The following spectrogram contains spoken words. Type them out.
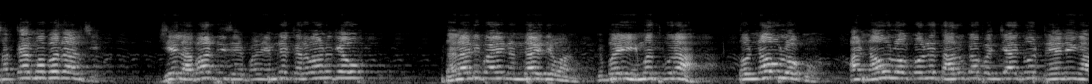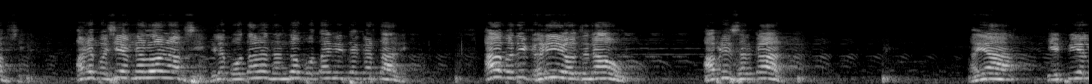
સરકાર મફત આપશે. જે લાભાર્થી છે, પણ એમને કરવાનું કેવું? તલાટી પાસે નોંધાવી દેવાનું. કે ભાઈ, હિંમતપુરા, તો નવ લોકો, આ નવ લોકોને તાલુકા પંચાયતમાં ટ્રેનિંગ આપશે. અને પછી એમને લોન આપશે. એટલે પોતાનો ધંધો પોતાની રીતે કરતા રહે. આ બધી ઘણી યોજનાઓ આપણી સરકાર અહીંયા એપીએલ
